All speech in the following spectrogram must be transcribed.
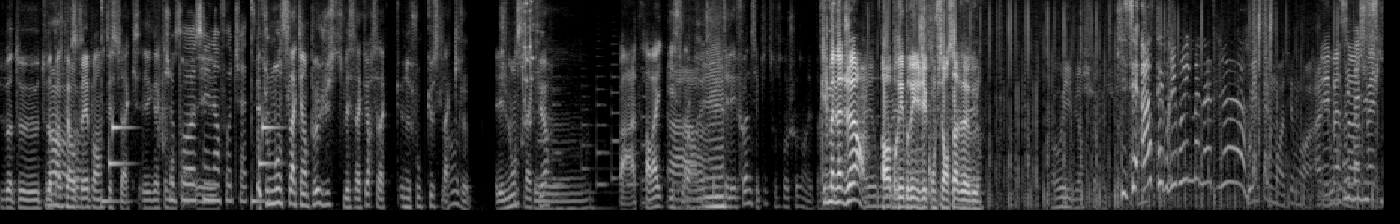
Tu dois, te, tu dois Non, pas te faire repérer pendant que t'es slack. Je exactement sais pas, ça. c'est Et- une info de chat. Et tout le monde slack un peu, juste les slackers slack- ne font que slack. Non, je Et les non pense que- slackers. Bah, travail, Ah, mettre le téléphone, c'est peut-être autre chose. On est pas. Qui le manager Oh, Bribri, j'ai confiance aveugle. Oui, bien sûr, bien sûr. Qui c'est Ah, c'est Bribri le manager Oui, c'est moi, c'est moi. Allez, bah, Oui, bah, va je pas suis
